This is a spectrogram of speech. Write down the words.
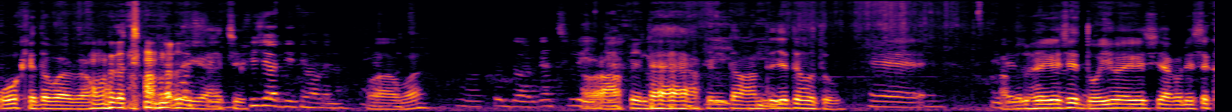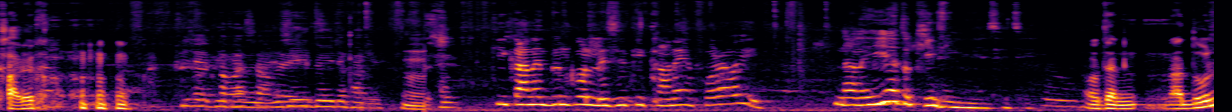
ও খেতে পারবে। আমাদের ঠান্ডা লেগে আছে। বাবা। খুব দরকার ছিল আপেল হ্যাঁ আপেলটা আনতে যেতে হতো। হ্যাঁ আপেল হয়ে গেছে দই হয়ে গেছে এখন এসে খাবে। কি কানের দুল করলে? সে কি কানে পড়া ওই? না না ইয়ে তো কিনে নিয়ে এসেছে। ওটা না দুল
